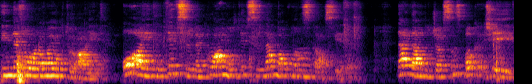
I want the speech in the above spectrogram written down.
Dinde zorlama yoktur ayeti. O ayetin tefsirine, Kur'an yolu tefsirinden bakmanızı tavsiye ederim. Nereden bulacaksınız? Bak şey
